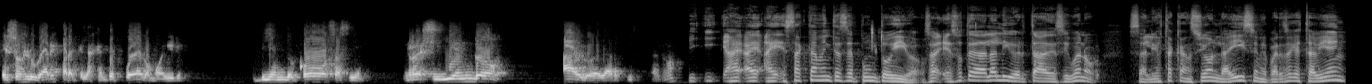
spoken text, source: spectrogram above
esos lugares para que la gente pueda como ir viendo cosas y recibiendo algo del artista, ¿no? Y, exactamente ese punto iba. O sea, eso te da la libertad de decir, bueno, salió esta canción, la hice, me parece que está bien,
